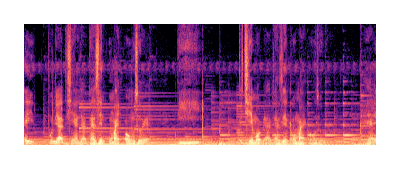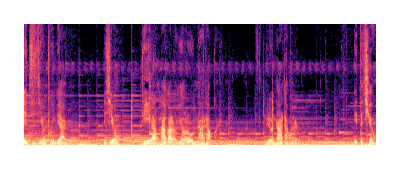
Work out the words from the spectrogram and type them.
အဲ့ဖွင့်ပြတချင်းကကြာ Dancing on my own ဆိုရယ်ဒီတချင်းပေါ့ဗျာ Dancing on my own ဆိုအဲအဲ့ဒီချင်းဖွင့်ပြပြီးတော့အချင်း၄က၅ကတော့ကျွန်တော်တို့နားထောင်ခိုင်းမင်းတို့နားထောင်နေအဲ့တချင်း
